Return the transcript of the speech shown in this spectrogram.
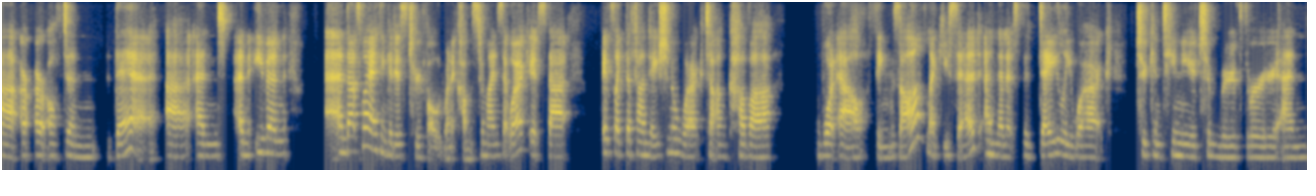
uh, are, are, often there uh, and and even and that's why I think it is twofold when it comes to mindset work. It's that it's like the foundational work to uncover what our things are, like you said, and mm-hmm. then it's the daily work to continue to move through and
